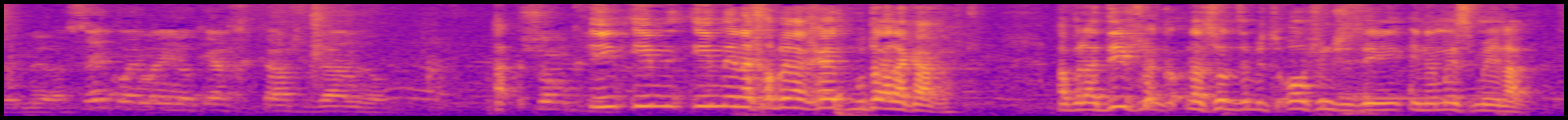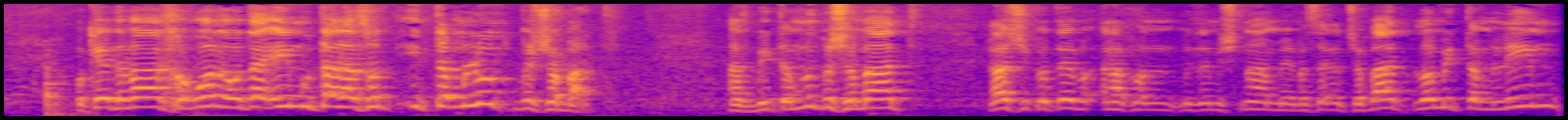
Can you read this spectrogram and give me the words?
אה, שמרסק, או אם אני לוקח כף גם לא? כלי. אם, אם, אם אין לך ברירה אחרת, מותר לקחת. אבל עדיף לעשות את זה באופן שזה ינמס מאליו. אוקיי, דבר אחרון, רבותיי, אם מותר לעשות התעמלות בשבת. אז בהתעמלות בשבת, רש"י כותב, אנחנו, זה משנה במסכת שבת, לא מתעמלים,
